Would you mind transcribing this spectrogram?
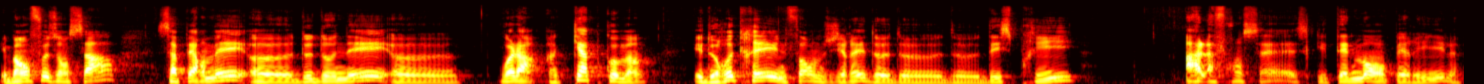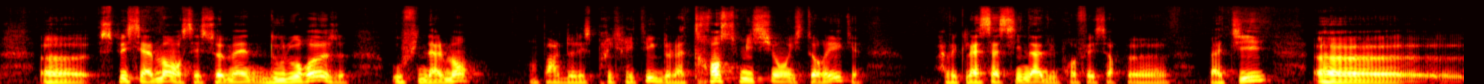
et ben en faisant ça, ça permet euh, de donner euh, voilà, un cap commun et de recréer une forme, je dirais, d'esprit à la française, qui est tellement en péril, euh, spécialement en ces semaines douloureuses où finalement on parle de l'esprit critique, de la transmission historique, avec l'assassinat du professeur Paty, euh,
